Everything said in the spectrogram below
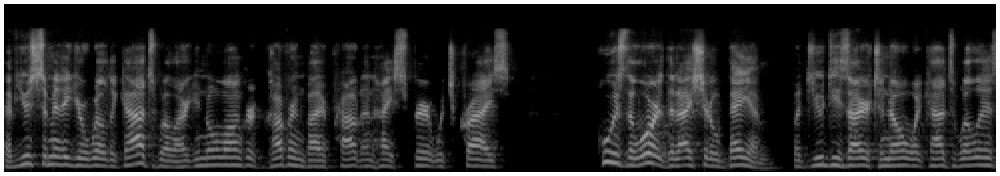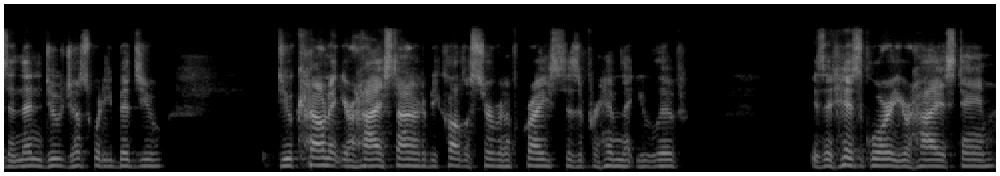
Have you submitted your will to God's will? Are you no longer governed by a proud and high spirit which cries, Who is the Lord that I should obey him? But do you desire to know what God's will is and then do just what he bids you? Do you count it your highest honor to be called a servant of Christ? Is it for him that you live? Is it his glory your highest aim?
